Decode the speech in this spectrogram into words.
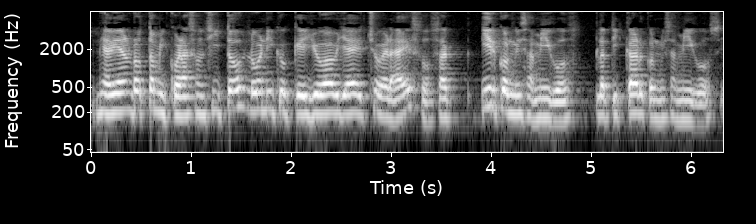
me habían roto mi corazoncito, lo único que yo había hecho era eso, o sea, ir con mis amigos, platicar con mis amigos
